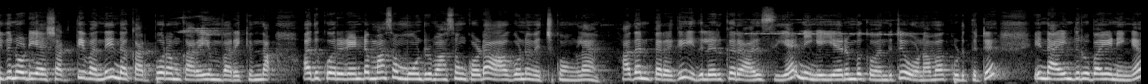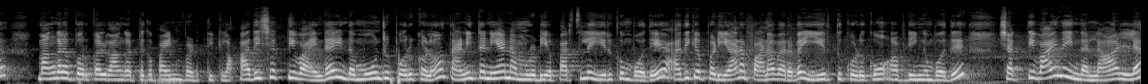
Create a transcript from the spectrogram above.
இதனுடைய சக்தி வந்து இந்த கற்பூரம் கரையும் வரைக்கும் தான். அதுக்கு ஒரு ரெண்டு மாதம் மூன்று மாதம் கூட ஆகும்னு வச்சுக்கோங்களேன். அதன் பிறகு இதில் இருக்கிற அரிசியை நீங்கள் எறும்புக்கு வந்துட்டு உணவாக கொடுத்துட்டு இந்த ஐந்து ரூபாயை நீங்கள் மங்கள பொருட்கள் வாங்குறதுக்கு பண்ணுறதுக்கு பயன்படுத்திக்கலாம். அதிசக்தி வாய்ந்த இந்த மூன்று பொருட்களும் தனித்தனியாக நம்மளுடைய பர்ஸில் இருக்கும்போதே அதிகப்படியான பணவரவை ஈர்த்து கொடுக்கும். அப்படிங்கும்போது சக்தி வாய்ந்த இந்த நாளில்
